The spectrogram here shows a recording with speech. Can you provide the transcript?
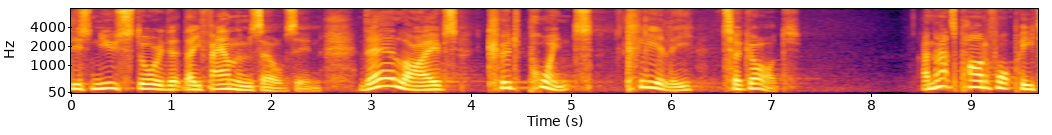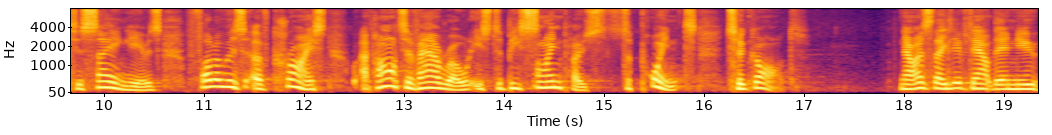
this new story that they found themselves in, their lives could point clearly to God. And that's part of what Peter's saying here is followers of Christ, a part of our role is to be signposts, to point to God. Now, as they lived out their new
